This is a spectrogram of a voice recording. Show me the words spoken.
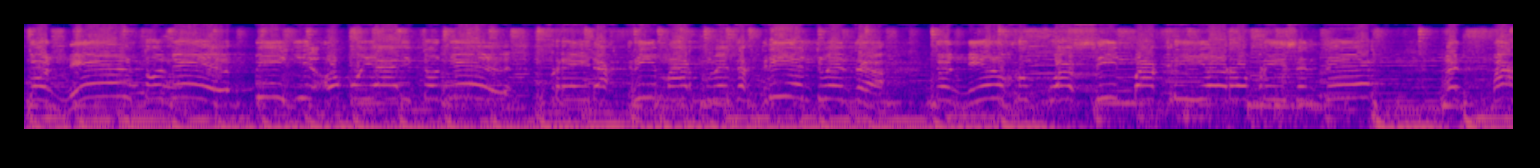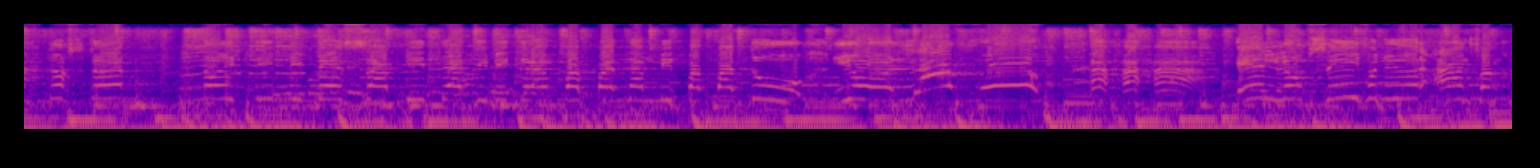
toneel, toneel. Biggie Opoyari toneel. Vrijdag 3 maart 2023. Toneelgroep Kwasiba Crioro presenteert het machtigste Nooit die mi ben sabi dat die mi grandpapa na mi papa doe. Yo lafo! Inloop 7 uur, aanvang 8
